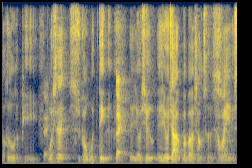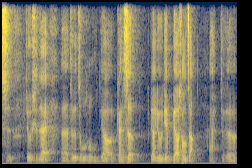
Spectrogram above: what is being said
很多很便宜，不过现在时况稳定了，对，油钱油价慢慢上升，台湾也是。结果现在呃，这个总统要干涉，要油电不要双涨，哎，这个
